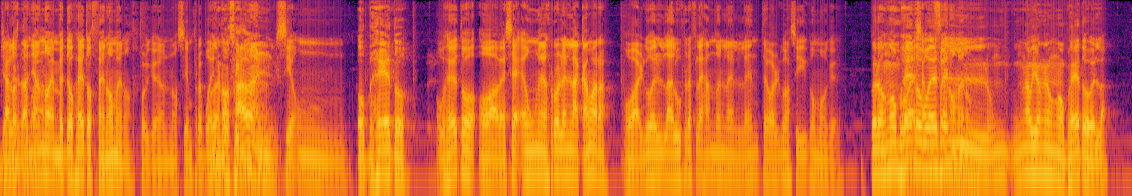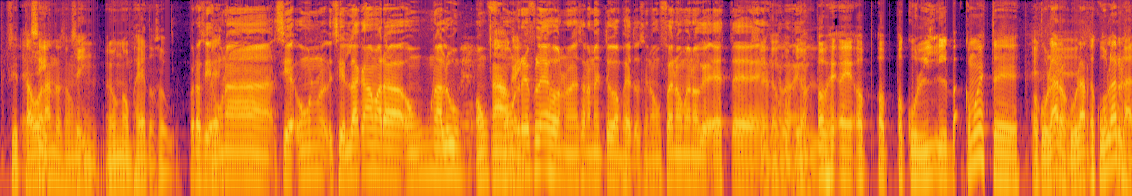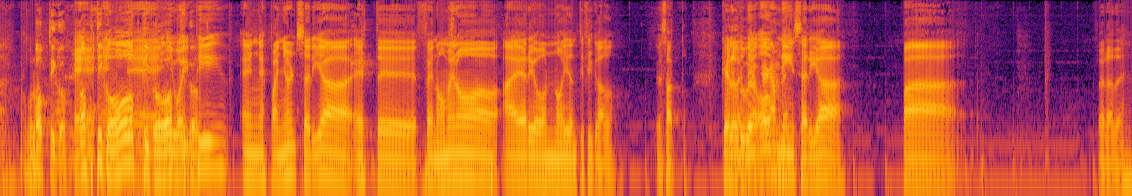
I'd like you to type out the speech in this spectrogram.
Ya lo están llamando en vez de objetos, fenómenos, porque no siempre pueden Porque confirmar si es un Objetos. objeto o a veces es un error en la cámara o algo de la luz reflejando en el lente o algo así como que... Pero un objeto puede un ser... Un, un avión es un objeto, ¿verdad? Si está Eh, sí, volando es un, sí. es un objeto. so- Pero si es una, si es un, si es la cámara o una luz o un, Ah, o un ok. reflejo, no necesariamente un objeto, sino un fenómeno que este Sí, en que el- ocurrió. en el- Obje- eh, op- op- ocul- ¿Cómo es este? Ocular, Este, ocular. Ocular. Óptico. Eh, Óptico, eh, óptico, eh, óptico. UAP en español sería este fenómeno aéreo no identificado. Exacto. Que lo tuvieron que ovni cambiar. sería pa Espérate.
